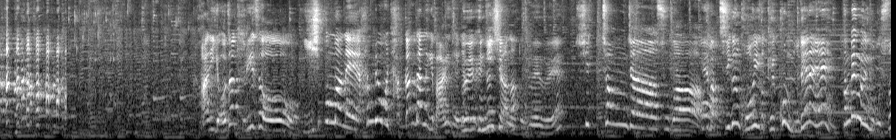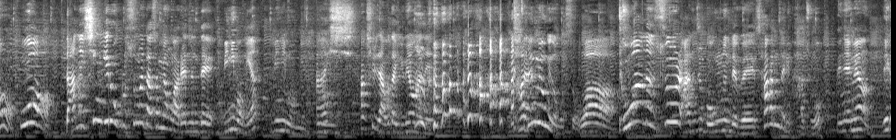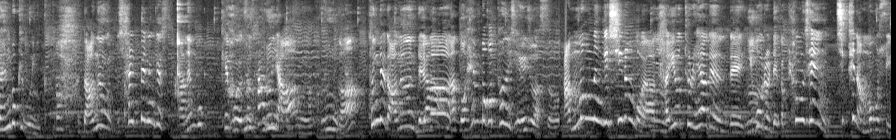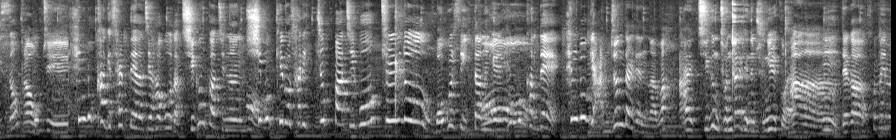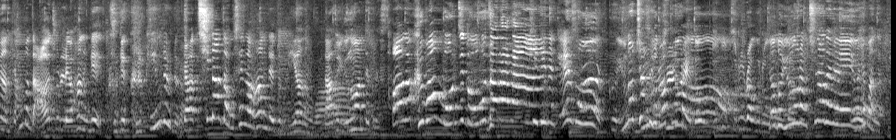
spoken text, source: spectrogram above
아니 여자 둘이서 20분 만에 한 병을 다 깐다는 게 말이 되냐? 왜 괜찮지 않아? 25도. 왜 왜? 시청자 수가 대박. 지금 거의 이거 개콘 무대네. 300명이 보고 있어. 우와 나는 신기록으로 25명 말했는데 미니멈이야? 미니멈이. 아이씨 확실히 나보다 유명하네 400명이 넘었어. 와. 좋아하는 술 안주 먹는데 왜 사람들이 봐줘? 왜냐면 내가 행복해 보이니까. 아 나는 살 빼는 게 안 행복 해 보여서 사람들이 그런가? 안 보여 아, 그런가? 근데 나는 내가 야, 나너 햄버거 편이 제일 좋았어. 안 먹는 게 싫은 거야 음. 다이어트를 해야 되는데 음. 이거를 내가 평생 치킨 안 먹을 수 있어? 아, 없지. 행복하게 살 빼야지 하고 나 지금까지는 어. 15kg 살이 쭉 빠지고 술도 먹을 수 있다는 게 어. 행복한데 행복이 안 전달됐나 봐. 아, 지금 전달되는 중일 거야. 아, 응. 내가 선배님한테 한 번 나와줄래요 하는 게 그게 그렇게 힘들더라. 나 친하다고 생각하는데도 미안한 거야. 나도 윤호한테 그랬어. 아, 나 그만 뭔지 너무 잘 알아. PD는 계속 그 윤호 씨한테 누구 연락해. 부르래? 너 누구 부르라고 그러고. 야, 너 윤호랑 친하다며. 이거 어. 해봤는데.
